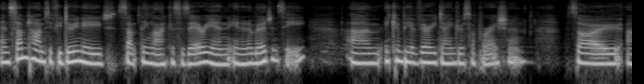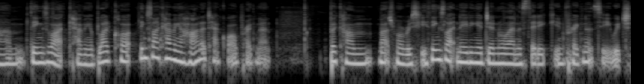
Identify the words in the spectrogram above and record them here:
And sometimes, if you do need something like a cesarean in an emergency, um, it can be a very dangerous operation. So, um, things like having a blood clot, things like having a heart attack while pregnant become much more risky. Things like needing a general anaesthetic in pregnancy, which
